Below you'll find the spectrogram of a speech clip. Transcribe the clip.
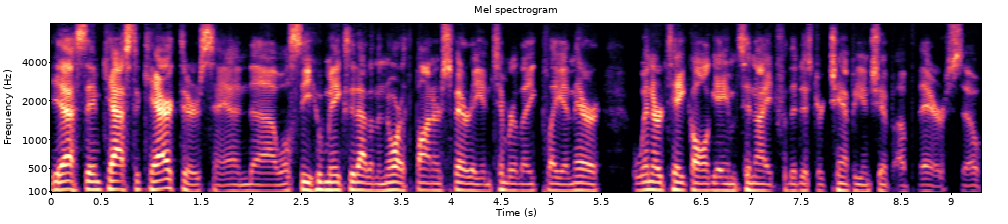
Yeah, same cast of characters, and uh, we'll see who makes it out of the North. Bonners Ferry and Timberlake play in their winner take all game tonight for the district championship up there. So,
